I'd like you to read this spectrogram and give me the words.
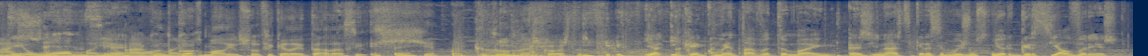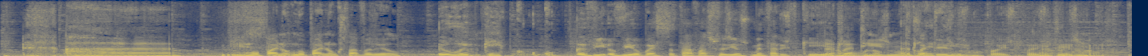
ah, é um homem. É um Ah, quando homem. corre mal e a pessoa fica deitada assim. Epá, que dor nas costas. E, e quem comentava também a ginástica era sempre o mesmo senhor, Garcia Alvarez. Ah, O meu pai, não- meu pai não gostava dele. eu lembro que havia, havia o Bessa Tavares fazia os comentários de quê? Atletismo. Atletismo, pois, pois, pois, Atletismo. pois.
